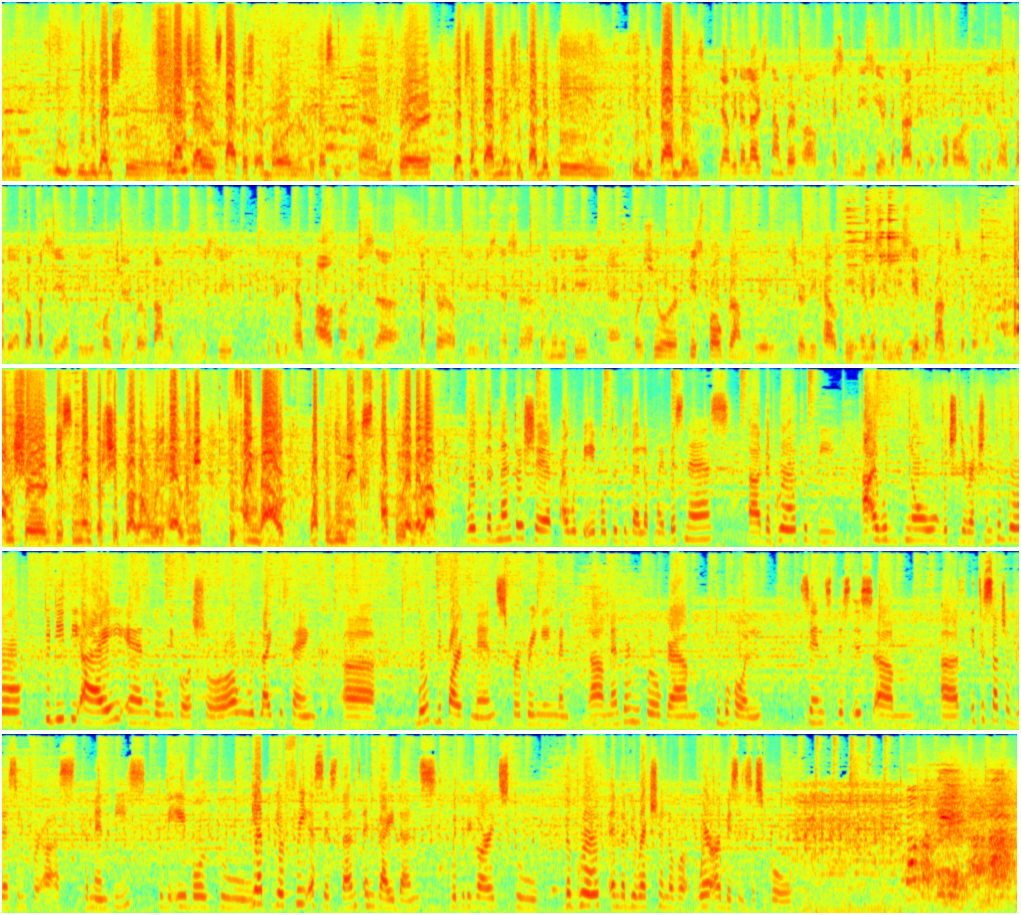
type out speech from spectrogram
in, with regards to financial status of Bohol no? because uh, before we have some problems with poverty in, in the province. Yeah, with a large number of SMEs here in the province of Bohol, it is also the advocacy of the Bohol Chamber of Commerce and Industry to really help out on this uh, sector of the business uh, community. And for sure, this program will surely help the MSMEs here in the province of Bohol. I'm sure this mentorship program will help me to find out what to do next, how to level up. With the mentorship, I would be able to develop my business. Uh, the growth would be, uh, I would know which direction to go. To DTI and Go Negosyo, we would like to thank uh, both departments for bringing men- uh, Mentor Me program to Bohol since this is um, uh, it is such a blessing for us, the mentees, to be able to get your free assistance and guidance with regards to the growth and the direction of where our businesses go. Kapatid, angat!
